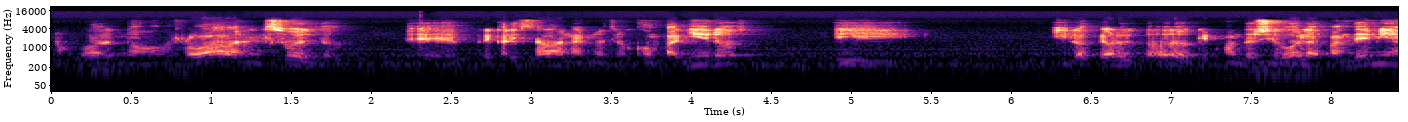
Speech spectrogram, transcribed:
nos, nos robaban el sueldo eh, precarizaban a nuestros compañeros y, lo peor de todo, que cuando llegó la pandemia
